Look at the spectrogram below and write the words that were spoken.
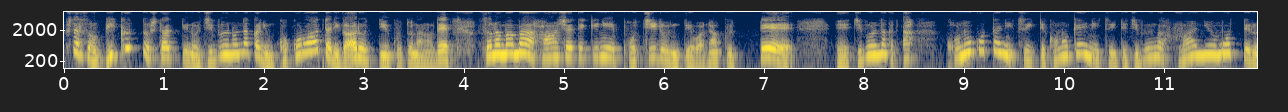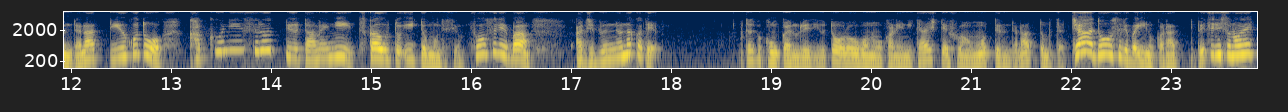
そしたらそのビクッとしたっていうのは自分の中にも心当たりがあるっていうことなので、そのまま反射的にポチるんではなくって、えー、自分の中で、あ、このことについて、この件について自分が不安に思ってるんだなっていうことを確認するっていうために使うといいと思うんですよ。そうすれば、あ、自分の中で例えば今回の例で言うと、老後のお金に対して不安を持ってるんだなって思ったら、じゃあどうすればいいのかなって、別にそのね、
